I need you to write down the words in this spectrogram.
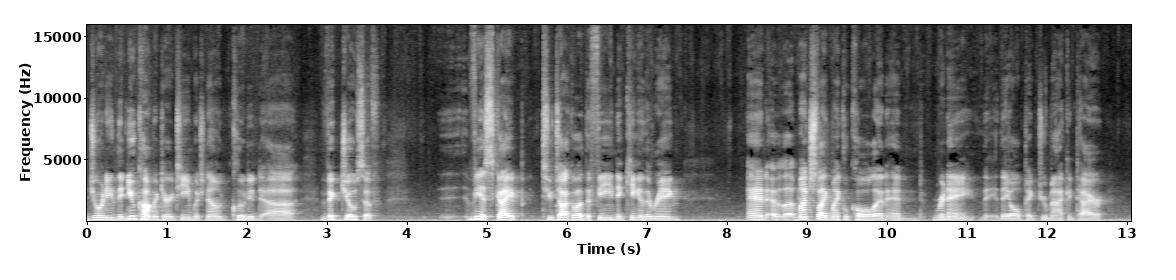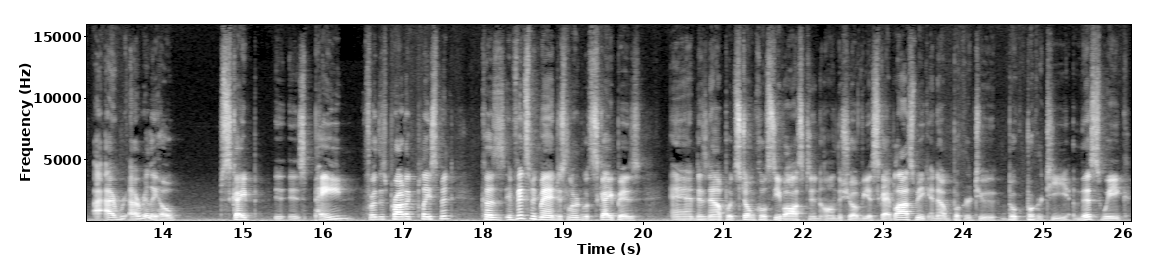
joining the new commentary team, which now included. Uh, Vic Joseph via Skype to talk about the Fiend and King of the Ring. And uh, much like Michael Cole and, and Renee, they, they all picked Drew McIntyre. I, I, I really hope Skype is paying for this product placement because if Vince McMahon just learned what Skype is and has now put Stone Cold Steve Austin on the show via Skype last week and now Booker T, Booker T this week,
